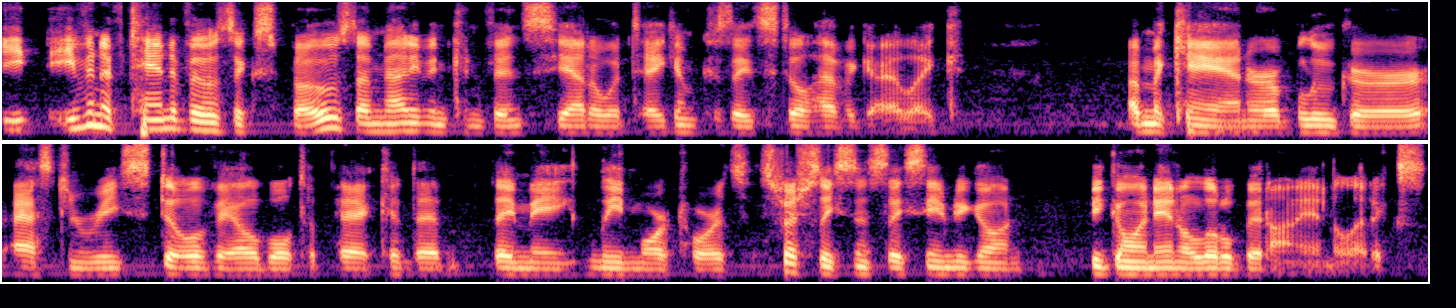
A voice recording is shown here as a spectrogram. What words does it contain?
e- even if Tanev was exposed, I'm not even convinced Seattle would take him because they'd still have a guy like a McCann or a Blueger or Aston Reese still available to pick, and that they may lean more towards, especially since they seem to go and be going in a little bit on analytics.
